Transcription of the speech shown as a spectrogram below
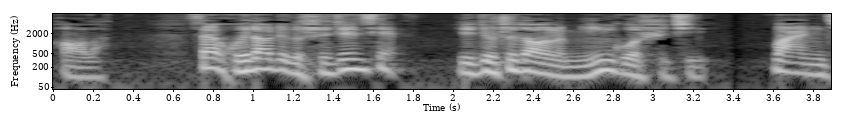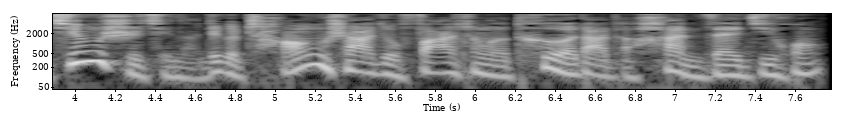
好了，再回到这个时间线，也就知道了民国时期。晚清时期呢，这个长沙就发生了特大的旱灾饥荒，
